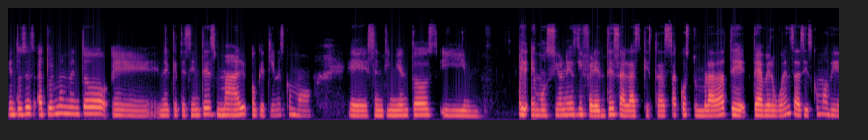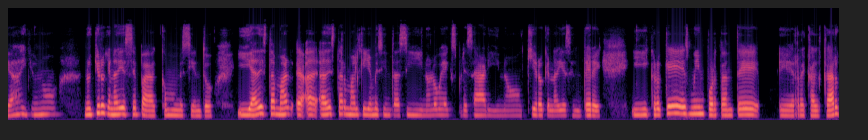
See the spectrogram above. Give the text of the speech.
Entonces, a tu el momento eh, en el que te sientes mal o que tienes como sentimientos y e, emociones diferentes a las que estás acostumbrada, te, te avergüenzas y es como de, ay, yo no, no quiero que nadie sepa cómo me siento y ha de, estar mal, ha, de estar mal que yo me sienta así y no lo voy a expresar y no quiero que nadie se entere. Y creo que es muy importante eh, recalcar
